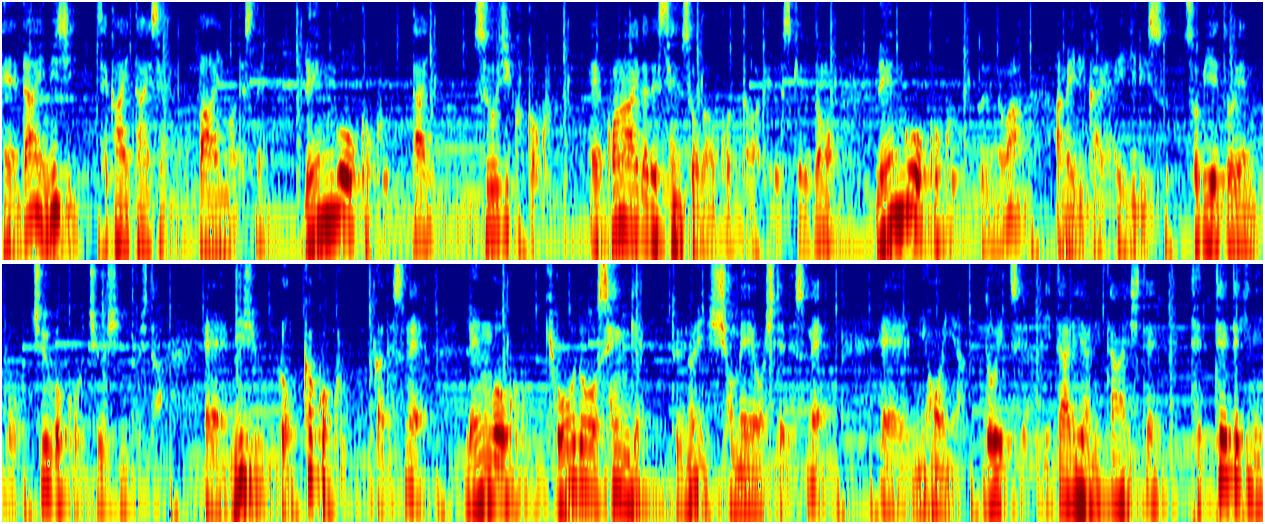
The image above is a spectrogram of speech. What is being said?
え、第二次世界大戦の場合もですね連合国対枢軸国、え、この間で戦争が起こったわけですけれども連合国というのはアメリカやイギリスソビエト連邦中国を中心とした26カ国がですね連合国共同宣言というのに署名をしてですね、え日本やドイツやイタリアに対して徹底的に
